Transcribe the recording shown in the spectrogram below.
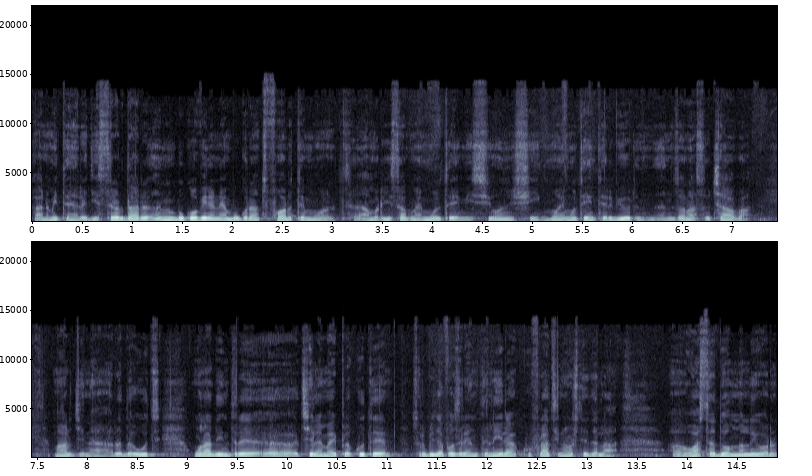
anumite înregistrări, dar în Bucovina ne-am bucurat foarte mult. Am înregistrat mai multe emisiuni și mai multe interviuri în, în zona Suceava, marginea Rădăuți. Una dintre uh, cele mai plăcute surprize a fost reîntâlnirea cu frații noștri de la uh, Oastea Domnului, or,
